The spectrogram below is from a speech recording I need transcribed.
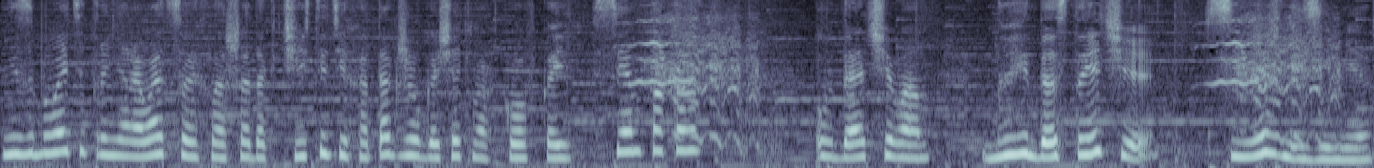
Не забывайте тренировать своих лошадок, чистить их, а также угощать морковкой. Всем пока! Удачи вам! Ну и до встречи в снежной зиме!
